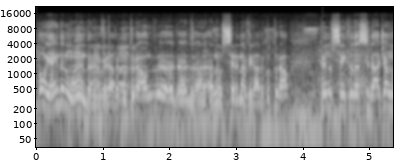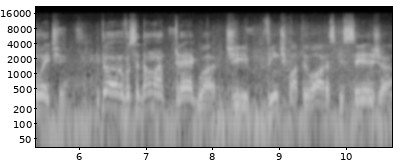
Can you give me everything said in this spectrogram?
Bom, e ainda não anda na virada cultural, a- a não ser na virada cultural, pelo centro da cidade à noite. Então você dá uma trégua de 24 horas que seja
